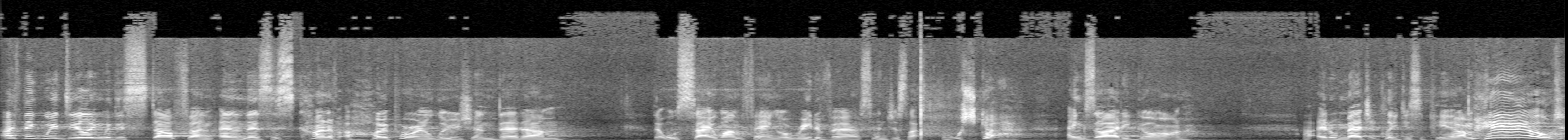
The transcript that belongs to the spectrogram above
I think we're dealing with this stuff, and, and there's this kind of a hope or an illusion that um, that will say one thing or read a verse and just like, whooshka, anxiety gone. Uh, it'll magically disappear. I'm healed.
